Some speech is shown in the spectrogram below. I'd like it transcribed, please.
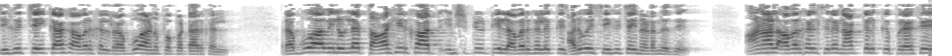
சிகிச்சைக்காக அவர்கள் ரபுவா அனுப்பப்பட்டார்கள். ரபுவாவில் உள்ள தாகிர் ஹார்ட் இன்ஸ்டிடியூட்டில் அவர்களுக்கு அறுவை சிகிச்சை நடந்தது. ஆனால் அவர்கள் சில நாட்களுக்கு பிறகு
